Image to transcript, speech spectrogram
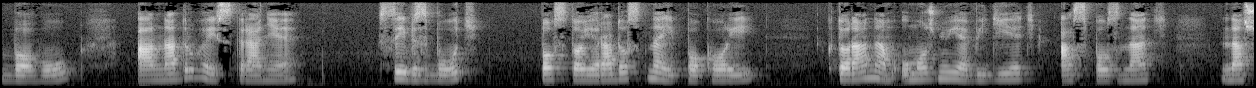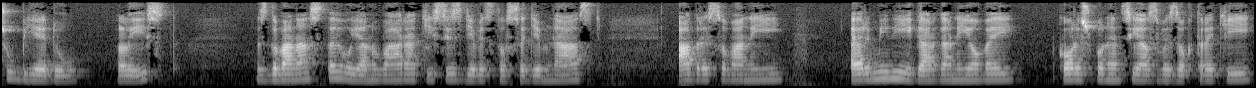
Bohu a na druhej strane si vzbuď postoj radostnej pokory, ktorá nám umožňuje vidieť a spoznať našu biedu. List z 12. januára 1917 adresovaný Erminii Garganiovej, korešpondencia zväzok 3,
